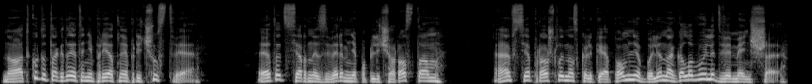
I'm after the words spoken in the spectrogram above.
Но откуда тогда это неприятное предчувствие? Этот серный зверь мне по плечу ростом, а все прошлые, насколько я помню, были на голову или две меньше.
